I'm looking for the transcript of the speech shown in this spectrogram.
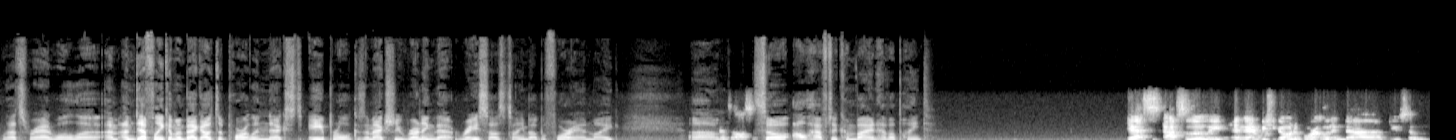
Well, that's rad. Well, uh, I'm I'm definitely coming back out to Portland next April because I'm actually running that race I was telling you about beforehand, Mike. Um, That's awesome. So I'll have to come by and have a pint. Yes, absolutely. And then we should go into Portland and uh, do some,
